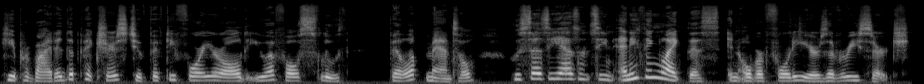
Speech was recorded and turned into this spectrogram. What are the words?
He provided the pictures to 54 year old UFO sleuth Philip Mantle, who says he hasn't seen anything like this in over 40 years of research.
